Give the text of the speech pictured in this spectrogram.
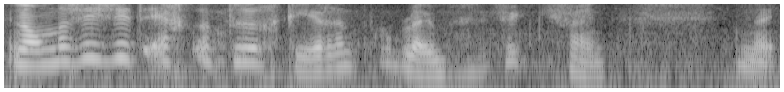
En anders is dit echt een terugkerend probleem. Dat vind ik niet fijn. Nee.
